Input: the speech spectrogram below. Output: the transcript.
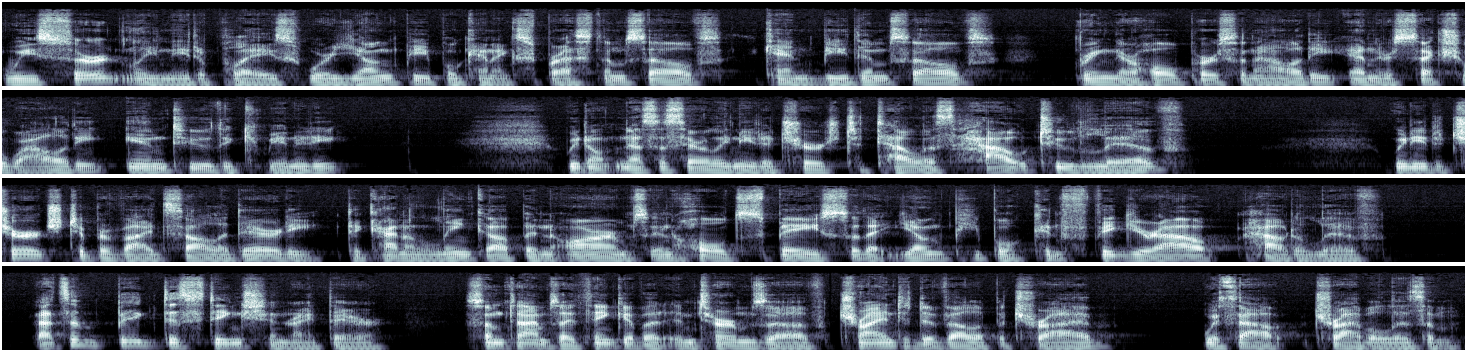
We certainly need a place where young people can express themselves, can be themselves, bring their whole personality and their sexuality into the community. We don't necessarily need a church to tell us how to live. We need a church to provide solidarity, to kind of link up in arms and hold space so that young people can figure out how to live. That's a big distinction right there. Sometimes I think of it in terms of trying to develop a tribe without tribalism.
